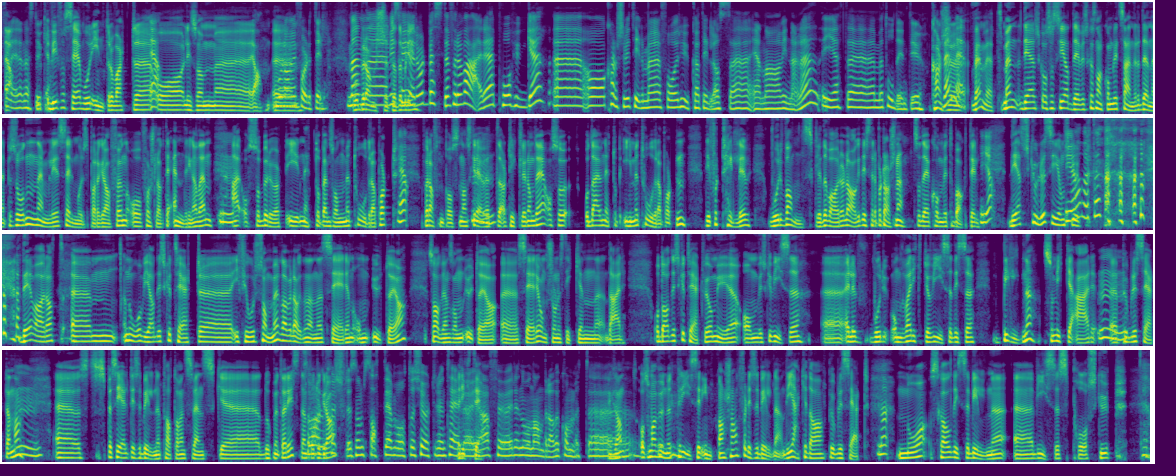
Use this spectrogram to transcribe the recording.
for Ja. dere neste uke. Vi får se hvor introvert uh, Ja. og liksom uh, Ja. eh, Hvordan vi får det til. Men eh, vi skal gjøre vårt beste for å være på hugget, eh, og kanskje vi til og med får huka til oss eh, en av vinnerne i et eh, metodeintervju. Kanskje, Hvem vet? Men det jeg skal også si at det vi skal snakke om litt seinere i denne episoden, nemlig selvmordsparagrafen og forslag til endring av den, er også berørt i nettopp en sånn metoderapport. Ja. For Aftenposten har skrevet artikler om det. Også, og det er jo nettopp i metoderapporten de forteller hvor vanskelig det var å lage disse reportasjene. Så det kommer vi tilbake til. Ja. Det jeg skulle si om Scoop, ja, det var at um, noe vi har diskutert uh, i fjor sommer, da vi lagde denne serien om Utøya, så hadde vi en sånn Utøya-serie om journalistikken der. Og da diskuterte vi jo mye om vi skulle vise eh, eller hvor, om det var riktig å vise disse bildene som ikke er mm. publisert ennå. Mm. spesielt disse bildene tatt av en svensk eh, dokumentarist, en Som var den første som satt i en båt og kjørte rundt hele Riktig. øya før noen andre hadde kommet. eh? Og som har vunnet priser internasjonalt for disse bildene. De er ikke da publisert. Nei. Nå skal disse bildene eh, vises på Scoop. Ja.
